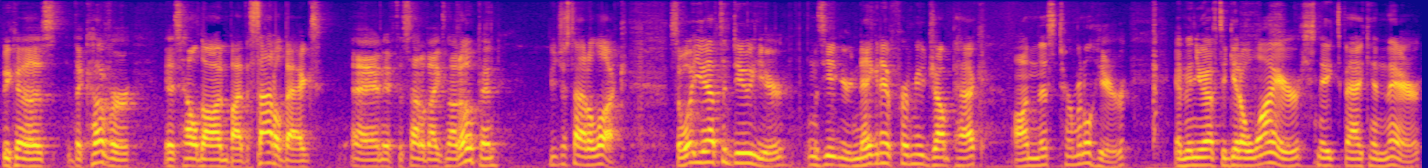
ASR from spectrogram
because the cover is held on by the saddlebags, and if the saddlebag's not open, you're just out of luck. So what you have to do here is get your negative from your jump pack on this terminal here, and then you have to get a wire snaked back in there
